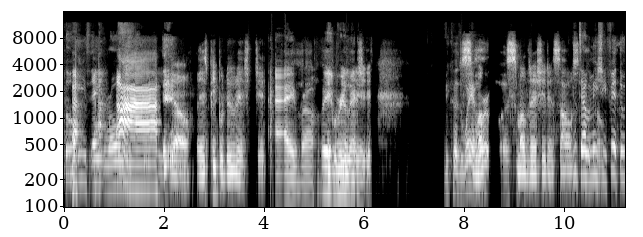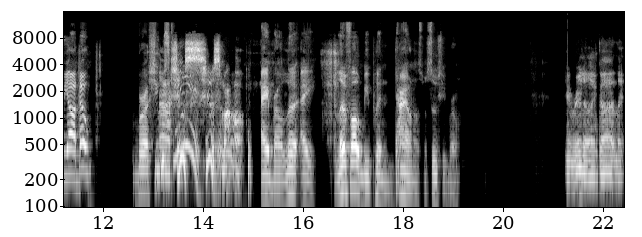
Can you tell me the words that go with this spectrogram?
Who eats eight rolls? Ah. Yo, there's people do that shit. Hey, bro, it People really is. shit. Because the way it worked was, Smoke that shit in sauce. You telling me she fit through y'all dough? bro, she Nah, was she was skinny. she was small. Hey, bro, look, hey, little folk be putting down on some sushi, bro. It really ungodly.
